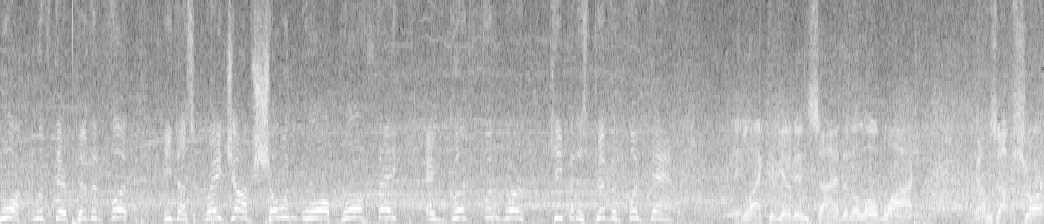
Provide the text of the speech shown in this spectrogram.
walk with their pivot foot. He does a great job showing ball, ball fake, and good footwork, keeping his pivot foot down. They'd like to get it inside to the low block. Comes up short.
